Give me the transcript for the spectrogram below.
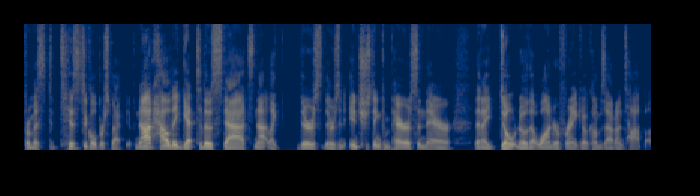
from a statistical perspective, not how they get to those stats, not like there's there's an interesting comparison there that I don't know that Wander Franco comes out on top of.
